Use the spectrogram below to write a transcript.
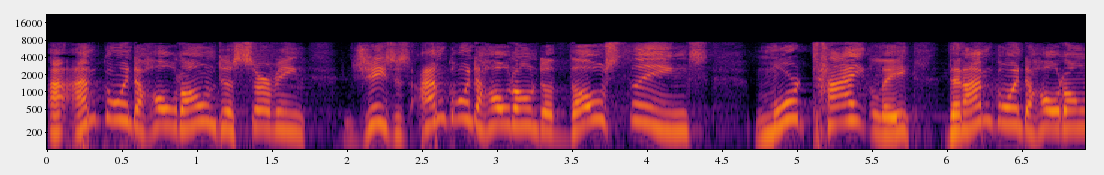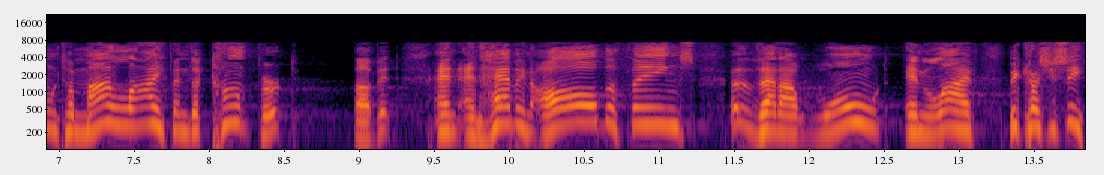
I'm going to hold on to serving Jesus. I'm going to hold on to those things more tightly than I'm going to hold on to my life and the comfort of it and, and having all the things that I want in life. Because you see,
